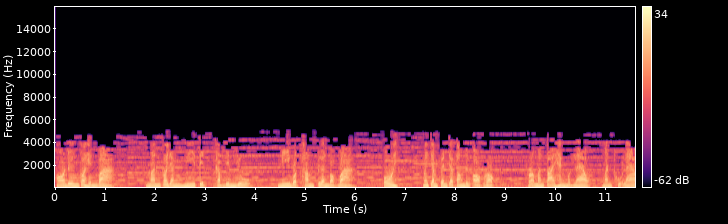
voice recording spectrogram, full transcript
พอดึงก็เห็นว่า มันก็ยังมีติดกับดินอยู่ มีบทธรรมเตือนบอกว่า โอ้ย ไม่จำเป็นจะต้องดึงออกหรอก เพราะมันตายแห้งหมดแล้ว มันผุแล้ว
